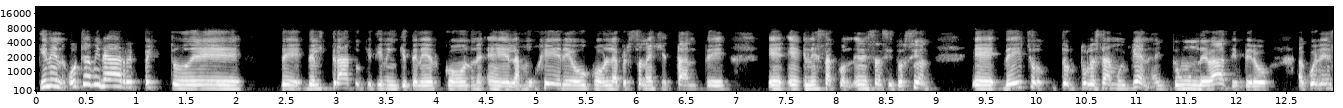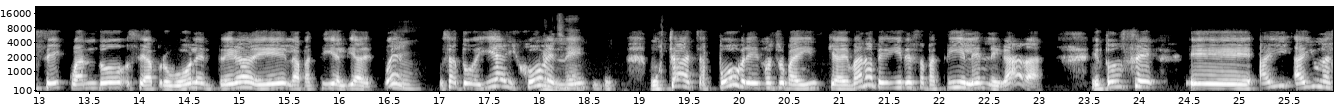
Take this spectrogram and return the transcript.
tienen otra mirada respecto de, del trato que tienen que tener con eh, las mujeres o con la persona gestante en, esa, en esa situación. Eh, de hecho, tú, lo sabes muy bien, hay todo un debate, pero acuérdense cuando se aprobó la entrega de la pastilla el día después. Mm. O sea, todavía hay jóvenes, muchachas, pobres en nuestro país, que van a pedir esa pastilla y les es negada. Entonces, eh, hay, hay una,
